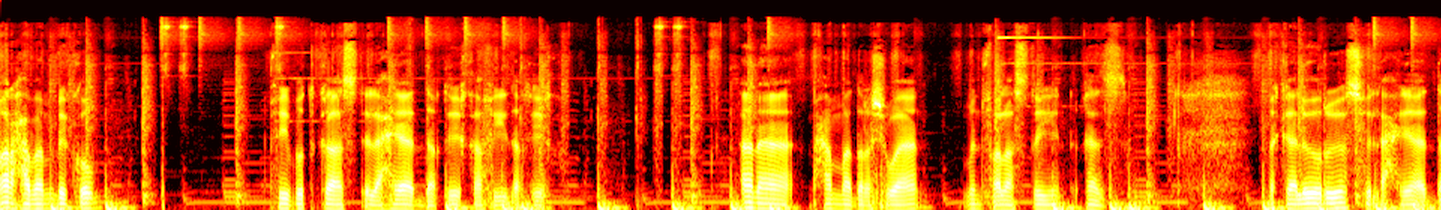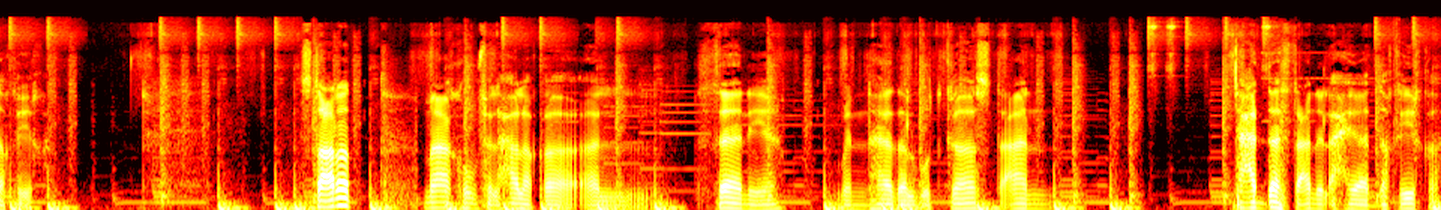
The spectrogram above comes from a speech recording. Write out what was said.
مرحبا بكم في بودكاست الأحياء الدقيقة في دقيقة. أنا محمد رشوان من فلسطين غزة. بكالوريوس في الأحياء الدقيقة. استعرضت معكم في الحلقة الثانية من هذا البودكاست عن تحدثت عن الأحياء الدقيقة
